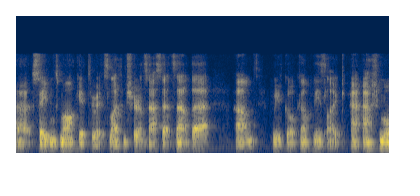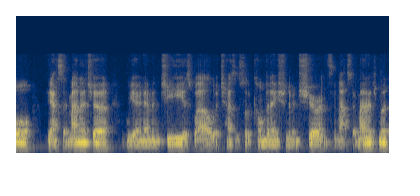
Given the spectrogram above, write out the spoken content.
uh, savings market through its life insurance assets out there. Um, we've got companies like Ashmore, the asset manager. We own M&G as well, which has a sort of combination of insurance and asset management.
